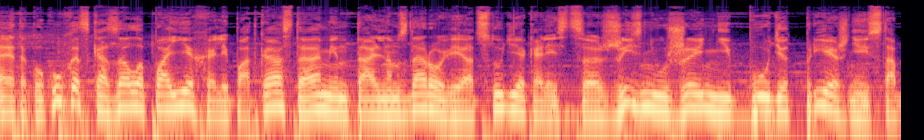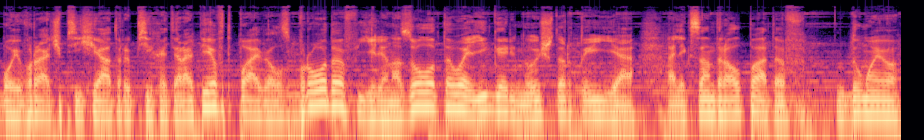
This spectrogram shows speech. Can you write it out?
Это Кукуха сказала «Поехали» подкаст о ментальном здоровье от студии «Колесица». Жизнь уже не будет прежней. С тобой врач-психиатр и психотерапевт Павел Сбродов, Елена Золотова, Игорь Нойштарт и я, Александр Алпатов. Думаю,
